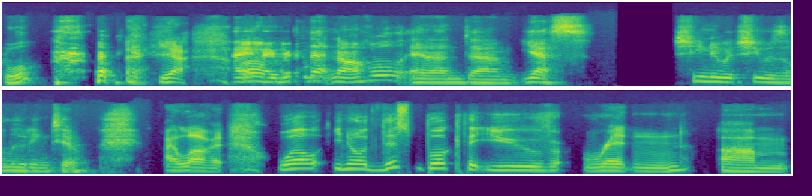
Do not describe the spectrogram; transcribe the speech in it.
Cool. yeah. I, um, I, read that novel and um, yes, she knew what she was alluding to. I love it. Well, you know, this book that you've written, um,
